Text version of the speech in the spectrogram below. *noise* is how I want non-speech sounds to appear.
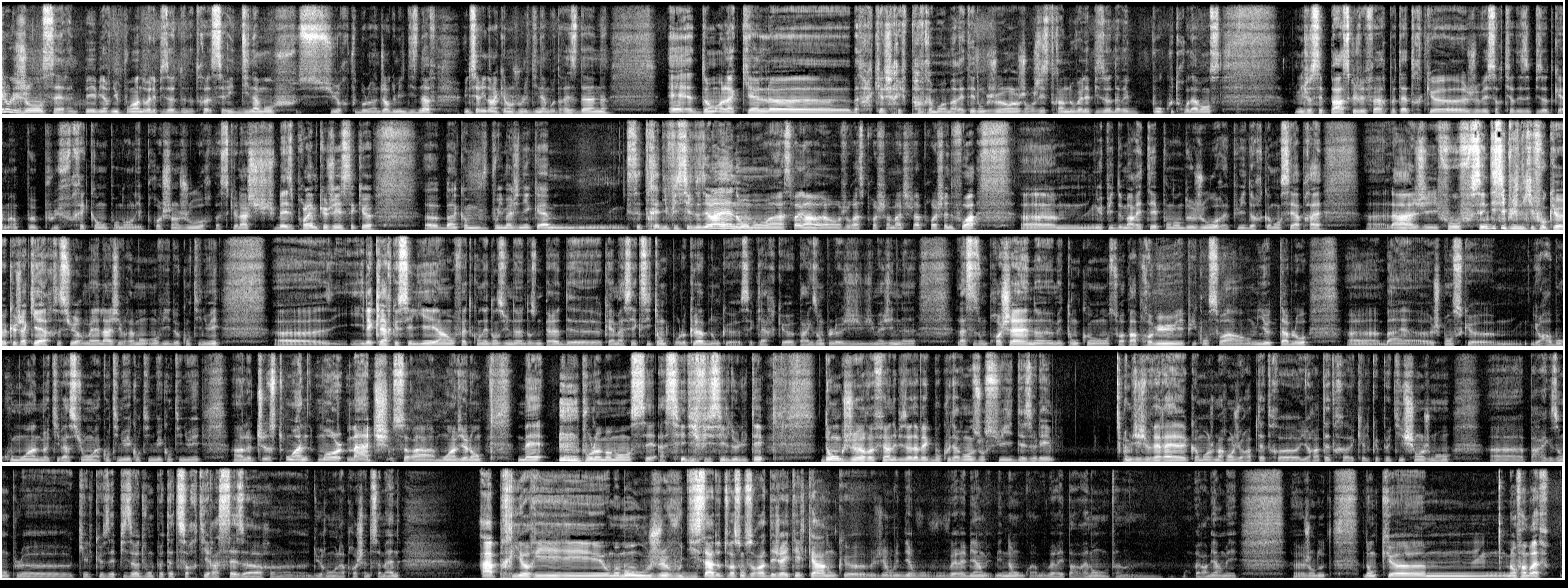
Hello les gens, c'est RMP, bienvenue pour un nouvel épisode de notre série Dynamo sur Football Manager 2019, une série dans laquelle on joue le Dynamo Dresden et dans laquelle, euh, bah, laquelle j'arrive pas vraiment à m'arrêter, donc j'enregistre un nouvel épisode avec beaucoup trop d'avance. Je sais pas ce que je vais faire, peut-être que je vais sortir des épisodes quand même un peu plus fréquents pendant les prochains jours, parce que là, je le problème que j'ai, c'est que euh, ben, comme vous pouvez imaginer, quand même, c'est très difficile de dire eh, non, bon, euh, c'est pas grave, on jouera ce prochain match la prochaine fois. Euh, et puis de m'arrêter pendant deux jours et puis de recommencer après. là, c'est une discipline qu'il faut que, que j'acquière, c'est sûr, mais là, j'ai vraiment envie de continuer. Euh, il est clair que c'est lié hein, au fait qu'on est dans une, dans une période euh, quand même assez excitante pour le club. Donc euh, c'est clair que par exemple, j'imagine la, saison prochaine, mettons qu'on ne soit pas promu et puis qu'on soit en milieu de tableau, ben, je pense qu'il y aura beaucoup moins de motivation à continuer, continuer, continuer. Hein, le Just One More Match sera moins violent. Mais *clears throat* pour le moment, c'est assez *laughs* difficile de lutter. Donc je refais un épisode avec beaucoup d'avance, j'en suis désolé. Je verrai comment je m'arrange. Il y aura peut-être euh, euh, quelques petits changements. Euh, par exemple, quelques épisodes vont peut-être sortir à 16h durant la prochaine semaine. A priori, au moment où je vous dis ça, de toute façon, ça aura déjà été le cas. Donc, j'ai envie de dire, vous, verrez bien, mais, non, vous verrez pas vraiment. Enfin, on verra bien, mais j'en doute. Donc, mais enfin bref, *clears throat*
